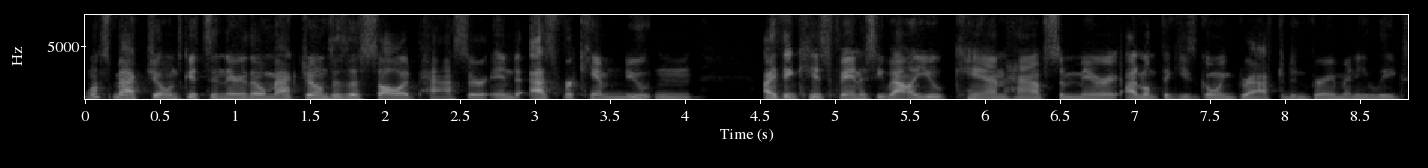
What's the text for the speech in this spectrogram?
Once Mac Jones gets in there though, Mac Jones is a solid passer. And as for Cam Newton, I think his fantasy value can have some merit. I don't think he's going drafted in very many leagues.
